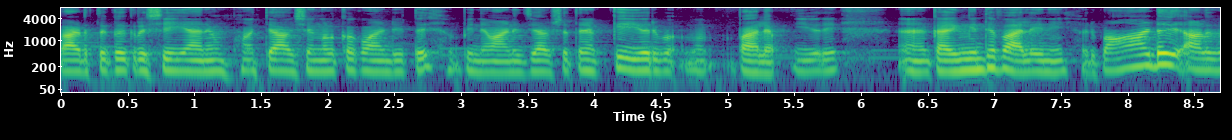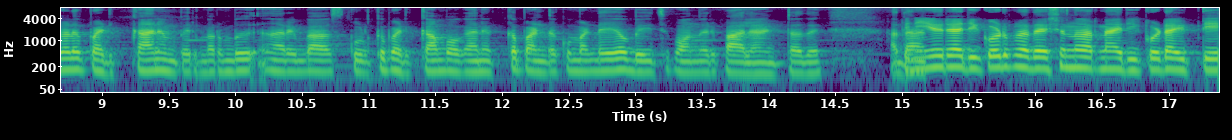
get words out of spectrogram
പാടത്തൊക്കെ കൃഷി ചെയ്യാനും മറ്റു ആവശ്യങ്ങൾക്കൊക്കെ വേണ്ടിയിട്ട് പിന്നെ വാണിജ്യ ആവശ്യത്തിനൊക്കെ ഈ ഒരു പാലം ഈ ഒരു കഴുങ്ങിന്റെ പാലേനി ഒരുപാട് ആളുകൾ പഠിക്കാനും പെരുമ്പറമ്പ് എന്ന് പറയുമ്പോൾ ആ സ്കൂൾക്ക് പഠിക്കാൻ പോകാനൊക്കെ പണ്ടൊക്കെ പണ്ടേ ഉപയോഗിച്ച് പോകുന്ന ഒരു പാലമാണ് കേട്ടത് അതാണ് ഈ ഒരു അരീക്കോട് പ്രദേശം എന്ന് പറഞ്ഞാൽ അരീക്കോട് ഐ ടി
